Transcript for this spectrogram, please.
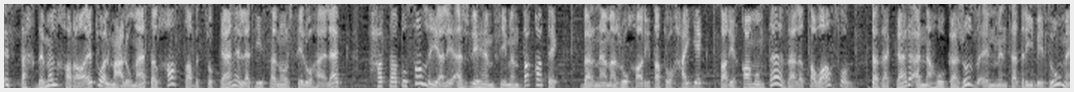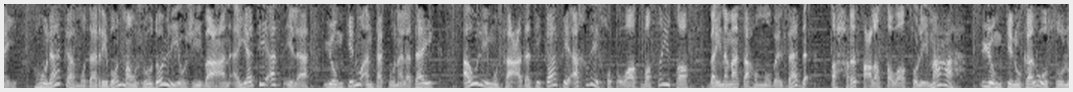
استخدم الخرائط والمعلومات الخاصة بالسكان التي سنرسلها لك حتى تصلي لأجلهم في منطقتك. برنامج خارطة حيك طريقة ممتازة للتواصل. تذكر أنه كجزء من تدريب زومي هناك مدرب موجود ليجيب عن أي أسئلة يمكن أن تكون لديك. أو لمساعدتك في أخذ خطوات بسيطة بينما تهم بالبدء. أحرص على التواصل معه. يمكنك الوصول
